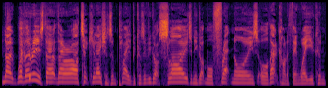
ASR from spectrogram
No, well, there is. There there are articulations and plays because if you've got slides and you've got more fret noise or that kind of thing, where you can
